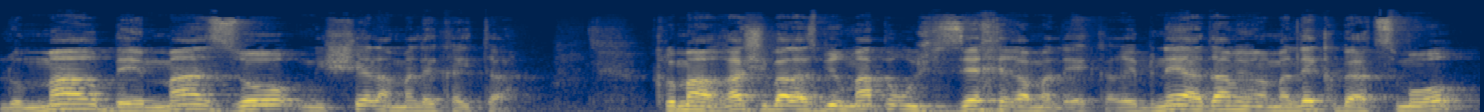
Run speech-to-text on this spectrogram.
לומר בהמה זו משל עמלק הייתה. כלומר, רש"י בא להסביר מה פירוש זכר עמלק, הרי בני האדם הם עמלק בעצמו,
